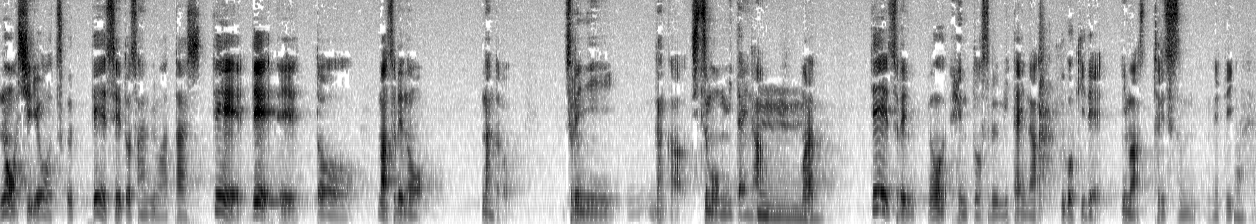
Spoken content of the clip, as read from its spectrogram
の資料を作って生徒さんに渡して、で、えーっと、まあそれの、なんだろう、それになんか質問みたいな、もらって、それを返答するみたいな動きで、今取り進めていなるほど。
